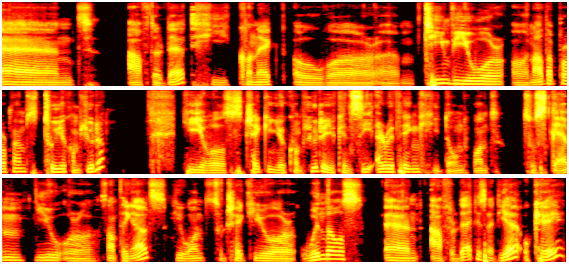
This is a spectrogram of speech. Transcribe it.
And after that, he connect over um, TeamViewer or another programs to your computer. He was checking your computer. You can see everything. He don't want to scam you or something else. He wants to check your Windows. And after that, he said, yeah, okay,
